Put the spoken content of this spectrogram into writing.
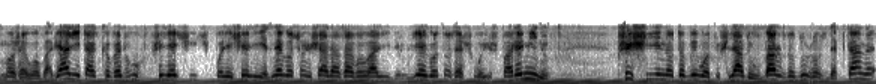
może obawiali tak we dwóch przylecieć, polecieli jednego sąsiada, zawołali drugiego, to zeszło już parę minut. Przyszli, no to było tu śladów bardzo dużo zdeptane,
